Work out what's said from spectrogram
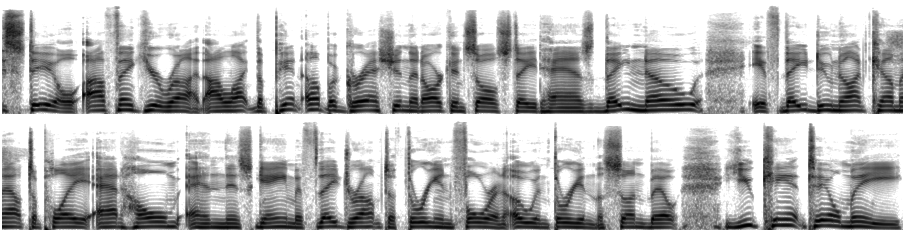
still, I think you're right. I like the pent up aggression that Arkansas State has. They know if they do not come out to play at home in this game, if they drop to three and four and zero and three in the Sun Belt, you can't tell me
